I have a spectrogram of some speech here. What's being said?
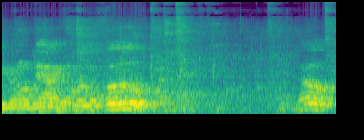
Big old belly full of food. Go.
